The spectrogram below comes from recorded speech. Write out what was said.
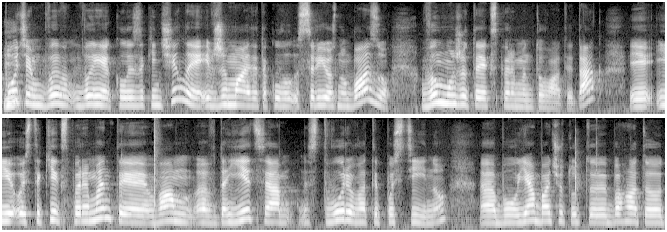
А и- потім ви, ви, коли закінчили і вже маєте таку серйозну базу, ви можете експериментувати, так? І, і ось такі експерименти вам е, вдається створювати постійно. Е, Бо я бачу тут е, багато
